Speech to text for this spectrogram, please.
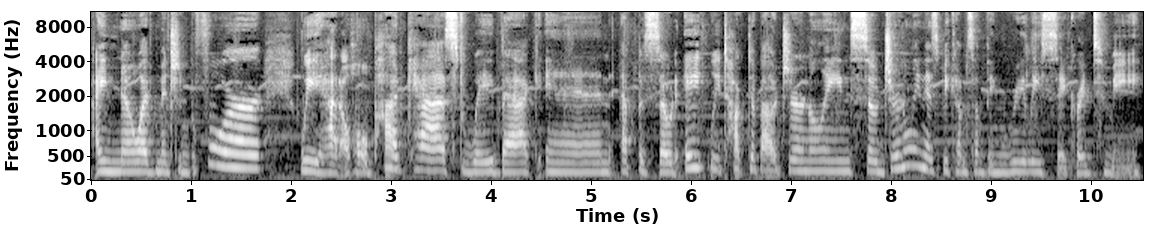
I know I've mentioned before, we had a whole podcast way back in episode eight, we talked about journaling. So, journaling has become something really sacred to me.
